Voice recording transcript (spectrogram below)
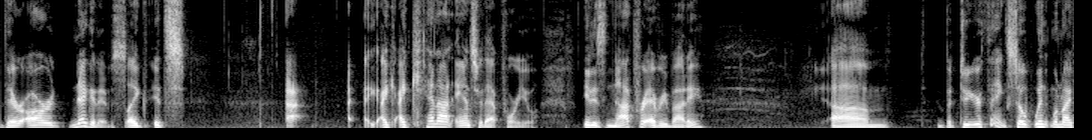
there are negatives. Like, it's I, I, I cannot answer that for you. It is not for everybody Um, but do your thing. So when when my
